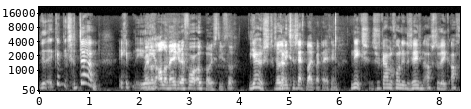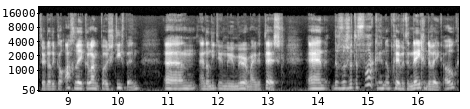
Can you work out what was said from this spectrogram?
ik heb niks gedaan. Ik heb, Maar je was alle weken daarvoor ook positief, toch? Juist. Ze hadden niks gezegd blijkbaar tegen je. niks. Dus we kwamen gewoon in de zevende, achtste week achter dat ik al acht weken lang positief ben. Ehm, en dan niet in mijn humeur, maar in de test. En dat was what the fuck. En op een gegeven moment de negende week ook.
